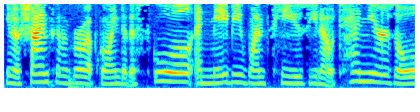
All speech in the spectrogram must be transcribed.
you know, Shine's going to grow up going to the school, and maybe once he's, you know, ten years old,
